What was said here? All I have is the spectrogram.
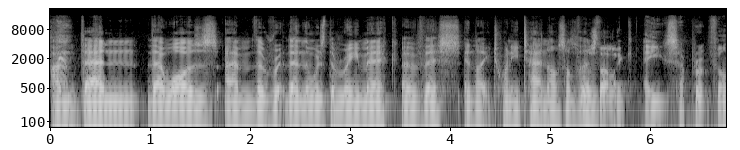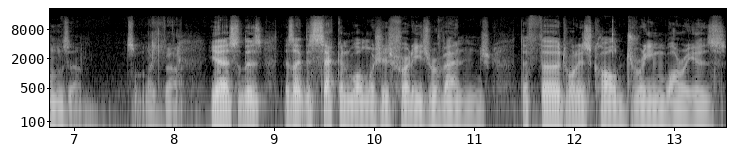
and then there was um the re- then there was the remake of this in like 2010 or So something. was that like eight separate films then? Something like that. Yeah, so there's there's like the second one which is Freddy's Revenge. The third one is called Dream Warriors.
